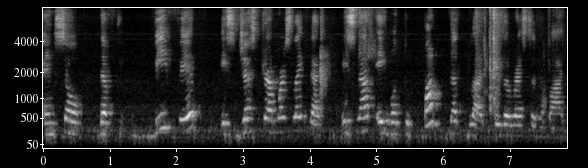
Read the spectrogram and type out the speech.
And so the VFib is just tremors like that. It's not able to pump that blood to the rest of the body.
